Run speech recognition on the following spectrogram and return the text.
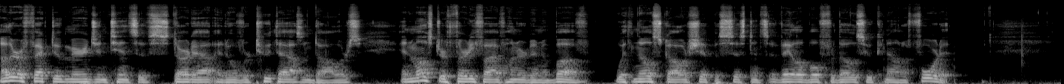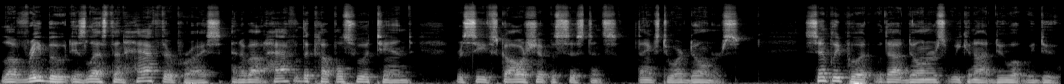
other effective marriage intensives start out at over $2,000, and most are $3,500 and above, with no scholarship assistance available for those who cannot afford it. Love Reboot is less than half their price, and about half of the couples who attend receive scholarship assistance thanks to our donors. Simply put, without donors, we cannot do what we do.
